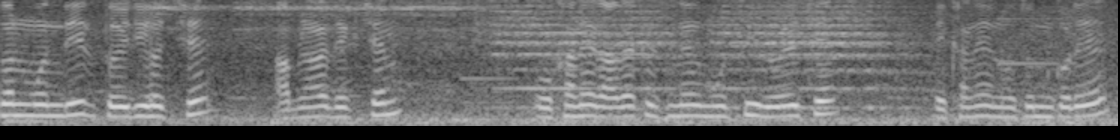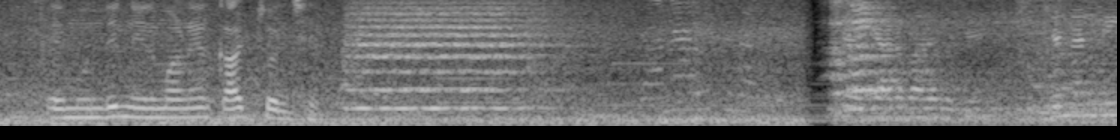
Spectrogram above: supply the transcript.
ইস্কন মন্দির তৈরি হচ্ছে আপনারা দেখছেন ওখানে রাধাকৃষ্ণের মূর্তি রয়েছে এখানে নতুন করে এই মন্দির নির্মাণের কাজ চলছে ग्यारह बारह बजे जनरली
